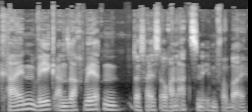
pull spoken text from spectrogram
kein Weg an Sachwerten, das heißt auch an Aktien eben vorbei.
